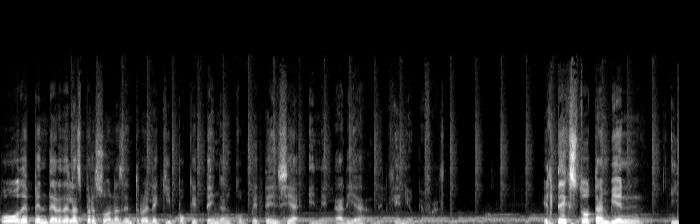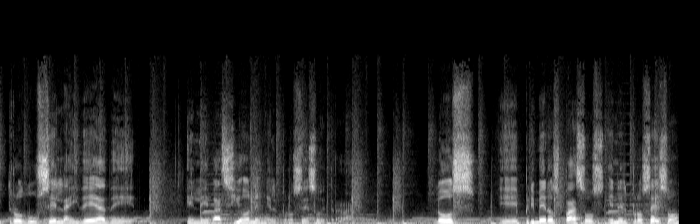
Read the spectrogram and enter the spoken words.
o depender de las personas dentro del equipo que tengan competencia en el área del genio que falta. El texto también introduce la idea de elevación en el proceso de trabajo. Los eh, primeros pasos en el proceso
